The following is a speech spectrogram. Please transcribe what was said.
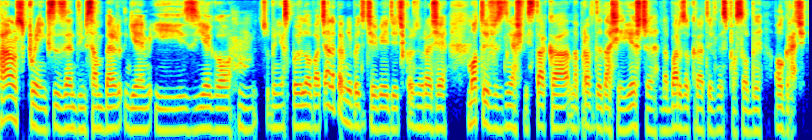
Palm Springs z Andym Sambergiem i z jego, hmm, żeby nie spoilować, ale pewnie będziecie wiedzieć. W każdym razie motyw z Dnia Świstaka naprawdę da się jeszcze na bardzo kreatywne sposoby ograć.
